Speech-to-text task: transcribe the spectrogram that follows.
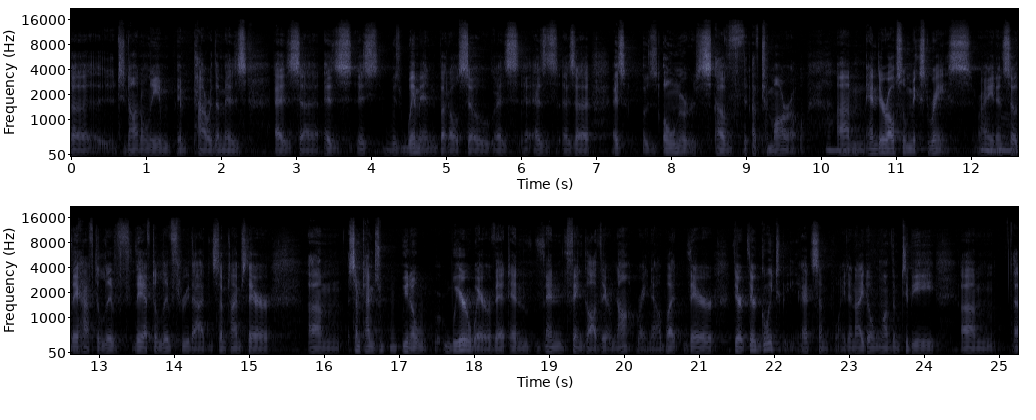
uh, to not only empower them as as uh, as as was women, but also as as as a as, as owners of of tomorrow. Um, and they're also mixed race, right? And so they have to live they have to live through that. And sometimes they're um, sometimes you know we're aware of it, and and thank God they're not right now. But they're they're they're going to be at some point, and I don't want them to be um, uh,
